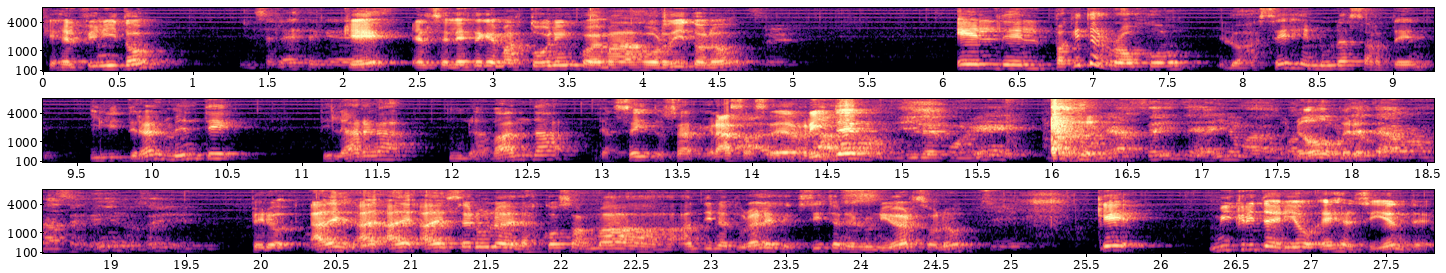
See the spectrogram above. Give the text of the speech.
que es el finito, Y el celeste que. que el celeste que es más tuning, pues es más gordito, ¿no? Sí. El del paquete rojo los haces en una sartén y literalmente te larga una banda de aceite, o sea, grasa, se derrite. Ah, no, y le pones aceite ahí nomás. No, pero- te agarra un ACV, no sé. Pero ha de, ha- ha de- ha de ser una de las cosas más antinaturales que existen en el universo, ¿no? Sí. Que mi criterio es el siguiente.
